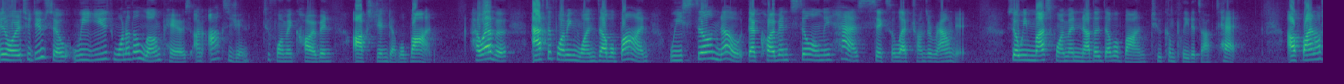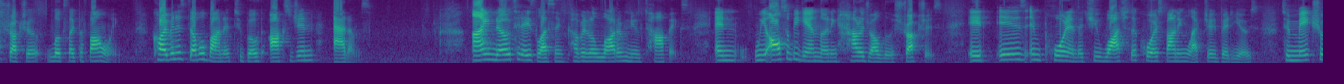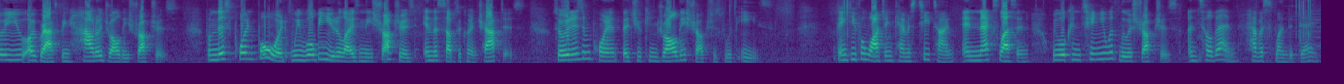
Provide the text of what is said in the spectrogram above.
In order to do so, we use one of the lone pairs on oxygen to form a carbon-oxygen double bond. However, after forming one double bond, we still note that carbon still only has six electrons around it. So we must form another double bond to complete its octet. Our final structure looks like the following. Carbon is double bonded to both oxygen atoms. I know today's lesson covered a lot of new topics, and we also began learning how to draw Lewis structures. It is important that you watch the corresponding lecture videos to make sure you are grasping how to draw these structures. From this point forward, we will be utilizing these structures in the subsequent chapters. So it is important that you can draw these structures with ease. Thank you for watching ChemisTea Time, and next lesson, we will continue with Lewis structures. Until then, have a splendid day.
